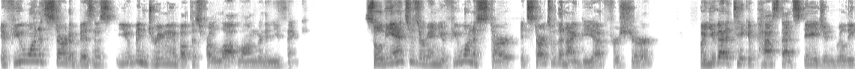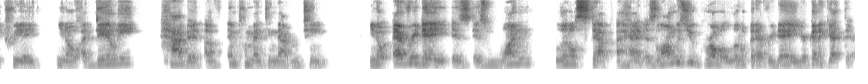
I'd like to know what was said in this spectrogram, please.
If you want to start a business, you've been dreaming about this for a lot longer than you think. So the answers are in you. If you want to start, it starts with an idea for sure, but you got to take it past that stage and really create, you know, a daily habit of implementing that routine. You know, every day is is one little step ahead. As long as you grow a little bit every day, you're going to get there.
